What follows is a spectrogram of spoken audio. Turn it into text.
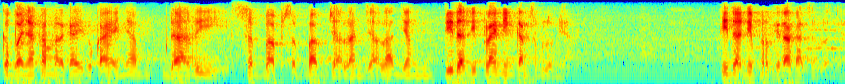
Kebanyakan mereka itu kayaknya dari sebab-sebab jalan-jalan yang tidak diplanningkan sebelumnya. Tidak diperkirakan sebelumnya.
